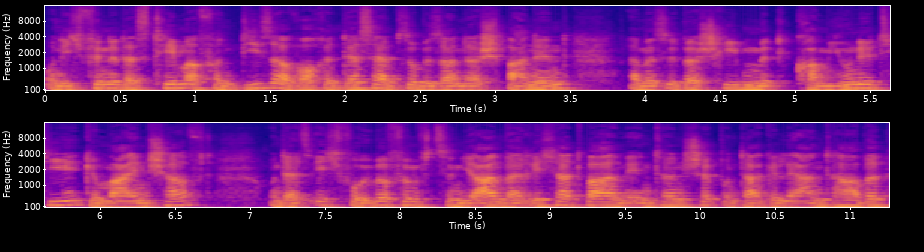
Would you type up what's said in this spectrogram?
und ich finde das Thema von dieser Woche deshalb so besonders spannend. Es ist überschrieben mit Community, Gemeinschaft und als ich vor über 15 Jahren bei Richard war im Internship und da gelernt habe,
